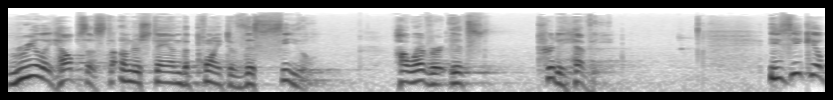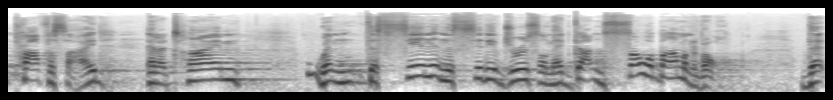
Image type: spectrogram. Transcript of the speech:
really helps us to understand the point of this seal. However, it's pretty heavy. Ezekiel prophesied at a time when the sin in the city of Jerusalem had gotten so abominable that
